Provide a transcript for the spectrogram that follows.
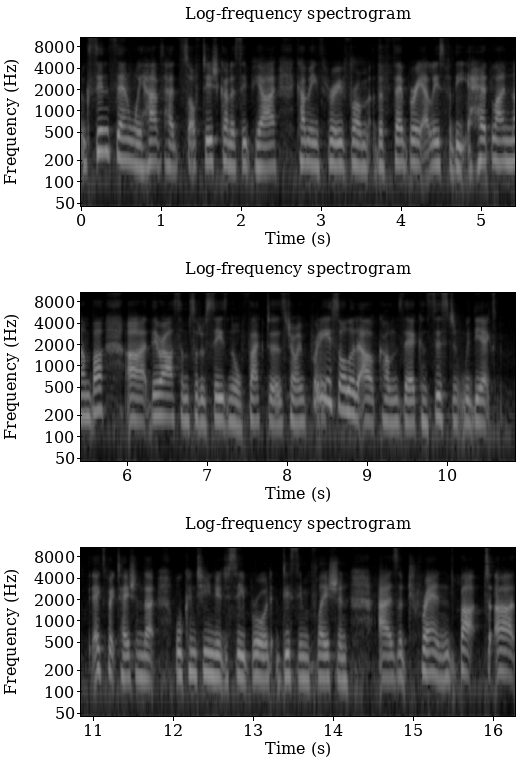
look, since then we have had softish kind of CPI coming through from the February, at least for the headline number. Uh, there are some sort of seasonal factors showing pretty solid outcomes there, consistent with the expectations expectation that we'll continue to see broad disinflation as a trend. But uh,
